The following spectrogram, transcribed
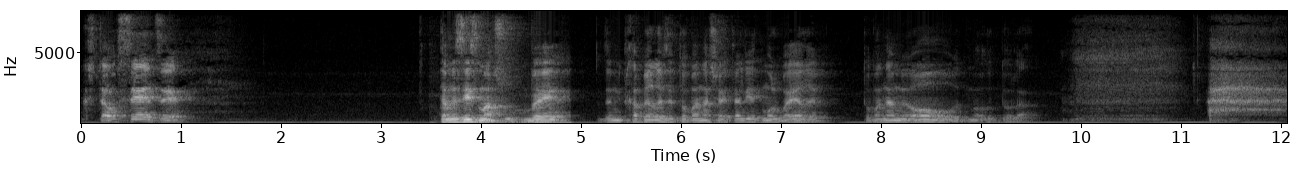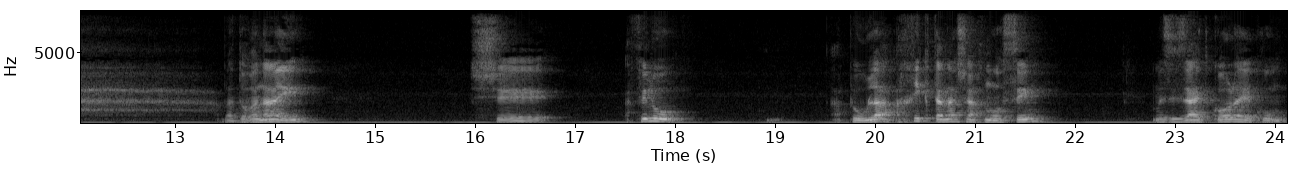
כשאתה עושה את זה, אתה מזיז משהו, וזה מתחבר לאיזו תובנה שהייתה לי אתמול בערב. תובנה מאוד מאוד גדולה. והתובנה היא שאפילו הפעולה הכי קטנה שאנחנו עושים מזיזה את כל היקום.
